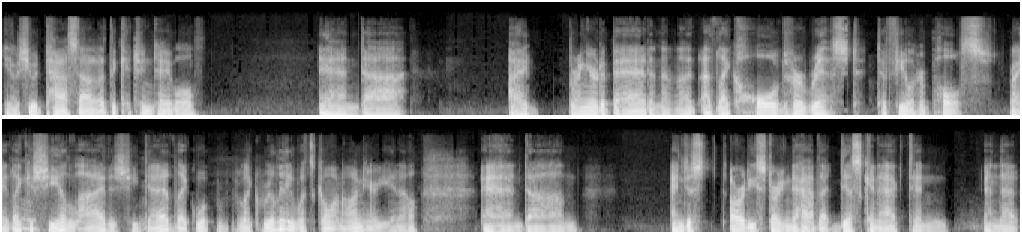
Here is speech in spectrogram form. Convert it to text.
you know, she would pass out at the kitchen table, and uh, I'd bring her to bed, and then I'd, I'd like hold her wrist to feel her pulse right? Like, mm. is she alive? Is she dead? Like, what, like really what's going on here, you know? And, um, and just already starting to have that disconnect and, and that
